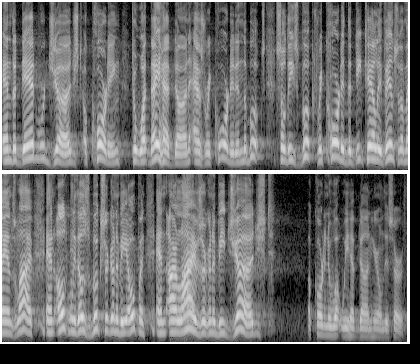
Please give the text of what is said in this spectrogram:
And the dead were judged according to what they had done as recorded in the books. So these books recorded the detailed events of a man's life, and ultimately those books are going to be opened, and our lives are going to be judged according to what we have done here on this earth.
